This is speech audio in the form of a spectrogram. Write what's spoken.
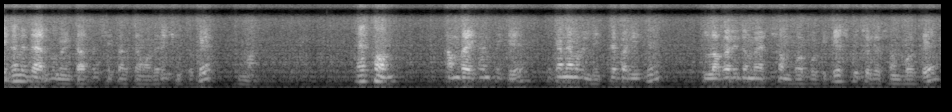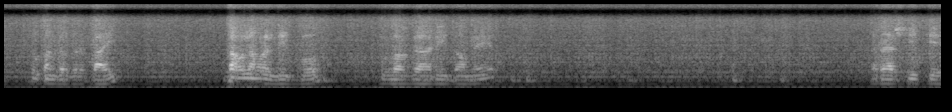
এখানে যে আর্গুমেন্ট আছে, সেটা হচ্ছে আমাদের এই সূচকের মান। এখন আমরা এখান থেকে, এখানে আমরা লিখতে পারি যে লগারিদমের সম্পর্কটিকে সূচকের সম্পর্কে রূপান্তর করে পাই। তাহলে আমরা লিখব লগারিদমের রাশিকে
